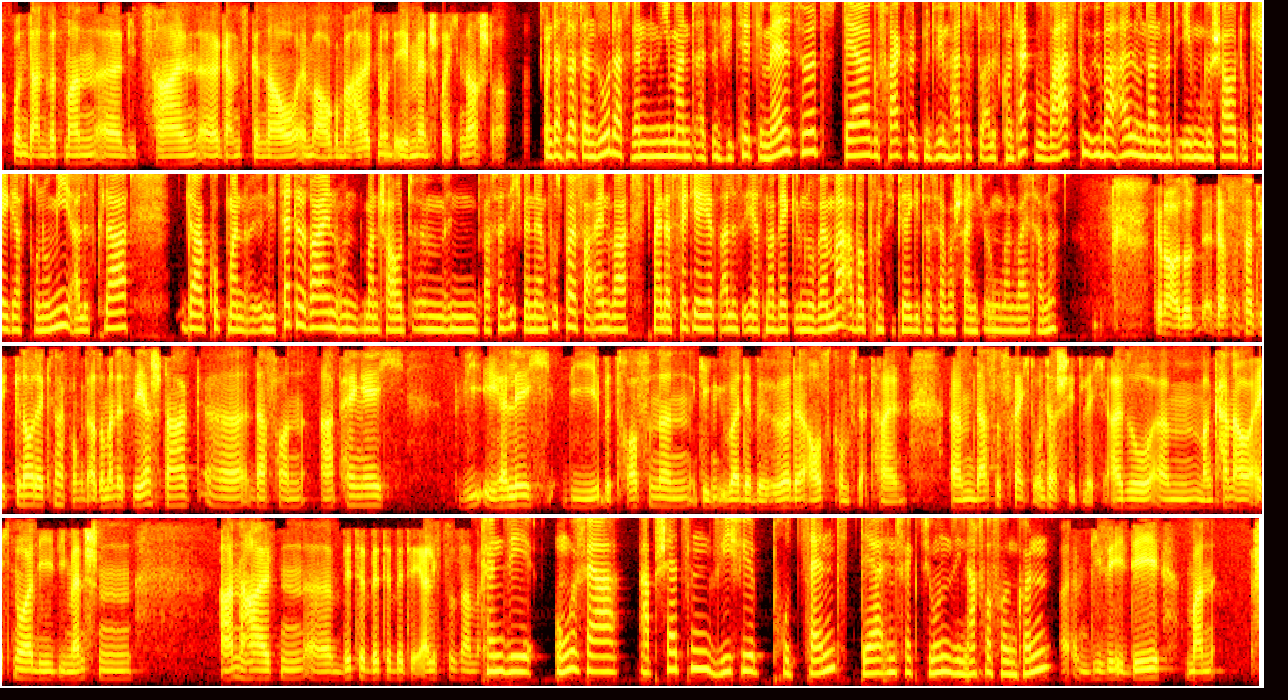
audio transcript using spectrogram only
Und dann wird man äh, die Zahlen äh, ganz genau im Auge behalten und eben entsprechend nachsteuern. Und das läuft dann so, dass wenn jemand als infiziert gemeldet wird, der gefragt wird, mit wem hattest du alles Kontakt, wo warst du überall und dann wird eben geschaut, okay, Gastronomie, alles klar. Da guckt man in die Zettel rein und man schaut ähm, in, was weiß ich, wenn er im Fußballverein war. Ich meine, das fällt ja jetzt alles erstmal weg im November, aber prinzipiell geht das ja wahrscheinlich irgendwann weiter, ne? Genau, also das ist natürlich genau der Knackpunkt. Also man ist sehr stark äh, davon abhängig, wie ehrlich die Betroffenen gegenüber der Behörde Auskunft erteilen. Ähm, das ist recht unterschiedlich. Also ähm, man kann auch echt nur die, die Menschen anhalten, äh, bitte, bitte, bitte ehrlich zu sein. Können Sie ungefähr abschätzen, wie viel Prozent der Infektionen Sie nachverfolgen können? Ähm, diese Idee, man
